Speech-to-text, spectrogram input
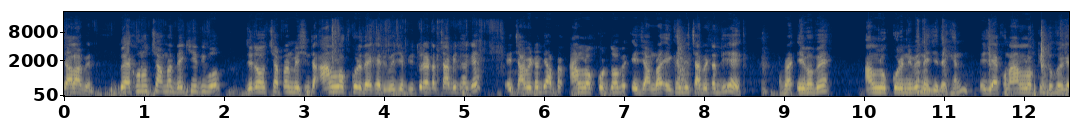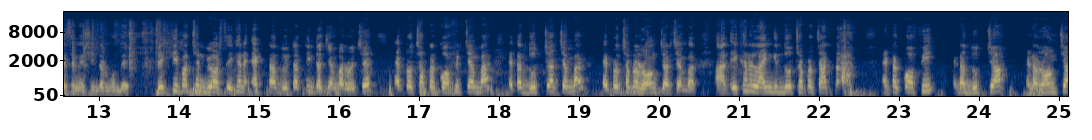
চালাবেন। তো এখন হচ্ছে আমরা দেখিয়ে দিব, যেটা হচ্ছে আপনার মেশিনটা আনলক করে দেখা দিবে। যে ভিতরে একটা চাবি থাকে, এই চাবিটা দিয়ে আপনার আনলক করতে হবে। এই যে আমরা এখান থেকে চাবিটা দিয়ে আপনার এভাবে আনলক করে নেবেন, এই যে দেখেন, এই যে এখন আনলক কিন্তু হয়ে গেছে মেশিনটার মধ্যে। দেখতেই পাচ্ছেন ভিউয়ার্স এখানে একটা, দুইটা, তিনটা চেম্বার রয়েছে। একটা হচ্ছে আপনার কফির চেম্বার একটা দুধ চার চেম্বার একটা হচ্ছে আপনার রং চার চেম্বার আর এখানে লাইন কিন্তু হচ্ছে আপনার চারটা, একটা কফি একটা দুধ চা, একটা রং চা,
